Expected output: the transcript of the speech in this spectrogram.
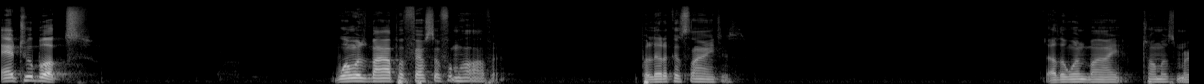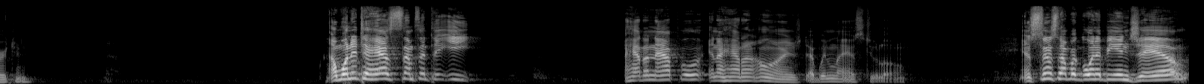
I had two books. One was by a professor from Harvard, political scientist. The other one by Thomas Merton. I wanted to have something to eat. I had an apple and I had an orange that wouldn't last too long. And since I was going to be in jail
